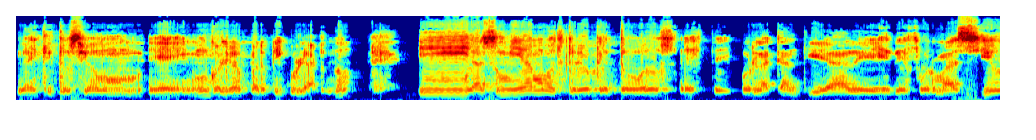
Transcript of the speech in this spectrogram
la institución en un colegio particular, ¿no? Y asumíamos, creo que todos, este, por la cantidad de, de formación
